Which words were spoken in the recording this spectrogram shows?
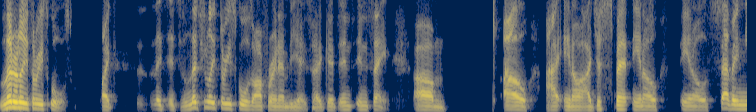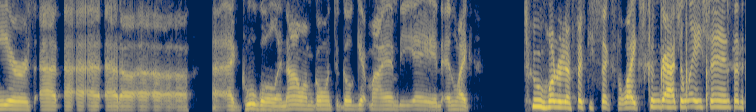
literally three schools. Like it's it's literally three schools offering MBAs. Like it's in, insane. Um, oh, I you know I just spent you know you know seven years at at at, at uh, uh, uh, uh, at Google, and now I'm going to go get my MBA, and and like 256 likes. Congratulations. And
